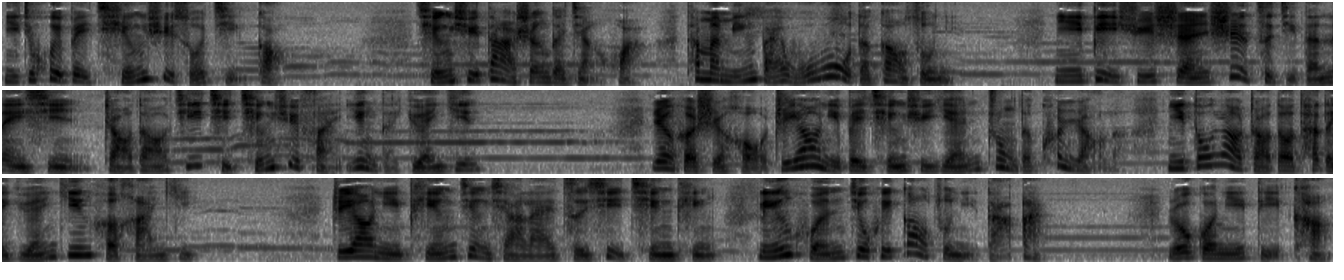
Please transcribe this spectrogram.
你就会被情绪所警告。情绪大声地讲话，他们明白无误地告诉你，你必须审视自己的内心，找到激起情绪反应的原因。任何时候，只要你被情绪严重的困扰了，你都要找到它的原因和含义。只要你平静下来，仔细倾听，灵魂就会告诉你答案。如果你抵抗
